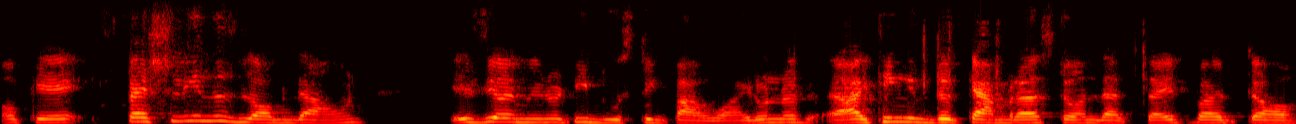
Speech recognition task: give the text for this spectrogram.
okay, especially in this lockdown, is your immunity boosting power. I don't know. If, I think the camera's turned that side, but uh,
